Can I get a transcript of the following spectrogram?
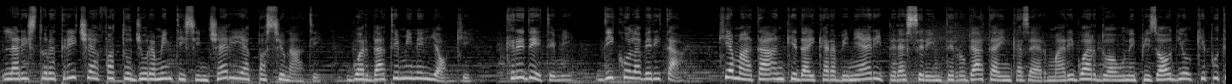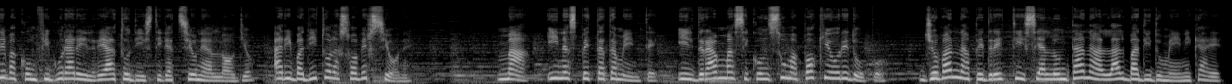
la ristoratrice ha fatto giuramenti sinceri e appassionati. Guardatemi negli occhi. Credetemi, dico la verità. Chiamata anche dai carabinieri per essere interrogata in caserma riguardo a un episodio che poteva configurare il reato di istigazione all'odio, ha ribadito la sua versione. Ma, inaspettatamente, il dramma si consuma poche ore dopo. Giovanna Pedretti si allontana all'alba di domenica e,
